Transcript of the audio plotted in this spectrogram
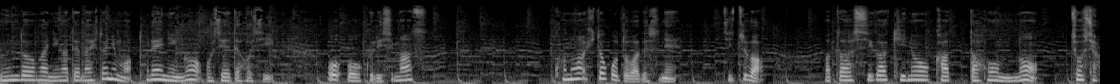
運動が苦手な人にもトレーニングを教えてほしいをお送りします。この一言はですね実は私が昨日買った本の著者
